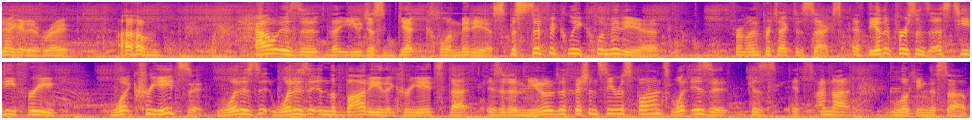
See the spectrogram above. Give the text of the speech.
negative, right? Um, how is it that you just get chlamydia, specifically chlamydia, from unprotected sex? If the other person's STD-free, what creates it? What is it? What is it in the body that creates that? Is it immunodeficiency response? What is it? Because it's I'm not looking this up,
